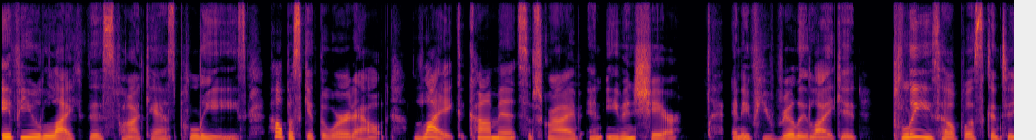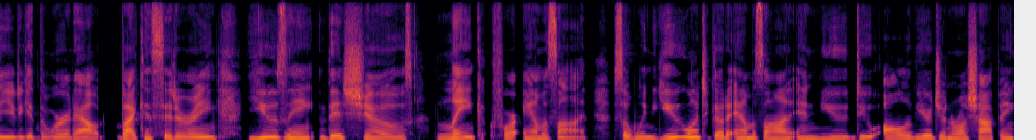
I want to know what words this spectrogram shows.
If you like this podcast, please help us get the word out. Like, comment, subscribe, and even share. And if you really like it, please help us continue to get the word out by considering using this show's link for Amazon. So when you want to go to Amazon and you do all of your general shopping,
